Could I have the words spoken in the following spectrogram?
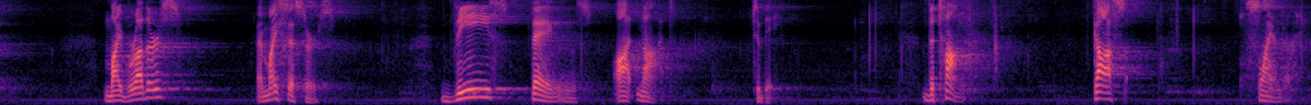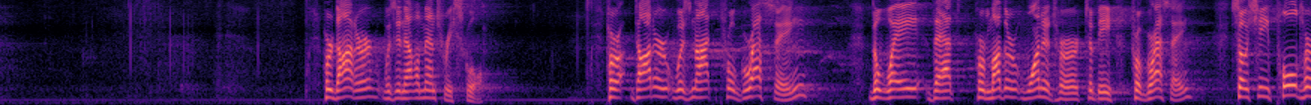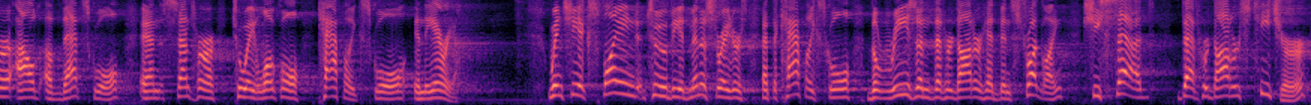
My brothers and my sisters, these things ought not to be. The tongue, gossip, slander. Her daughter was in elementary school. Her daughter was not progressing the way that her mother wanted her to be progressing. So she pulled her out of that school and sent her to a local Catholic school in the area. When she explained to the administrators at the Catholic school the reason that her daughter had been struggling, she said that her daughter's teacher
